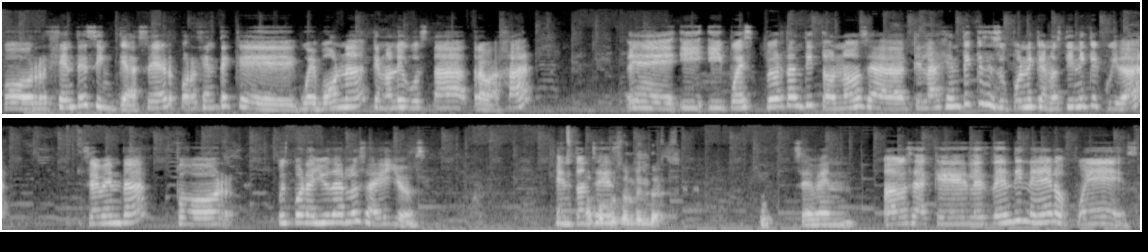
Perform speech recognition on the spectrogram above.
por gente sin que hacer, por gente que huevona, que no le gusta trabajar. Eh, y, y pues peor tantito, ¿no? O sea, que la gente que se supone que nos tiene que cuidar se venda por, pues por ayudarlos a ellos. ¿A Entonces poco son vendas? se ven, o sea, que les den dinero, pues.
